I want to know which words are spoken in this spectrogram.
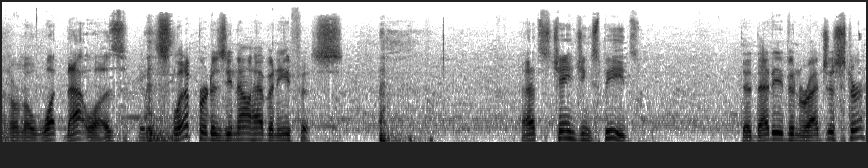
I don't know what that was. Did it slip or does he now have an eephus? That's changing speeds. Did that even register?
